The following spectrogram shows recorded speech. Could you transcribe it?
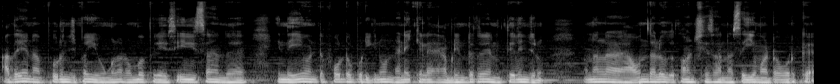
அதையே நான் புரிஞ்சுப்பேன். இவங்களாம் ரொம்ப பெரிய சீரியஸாக இந்த இந்த ஈவெண்ட்டை ஃபோட்டோ பிடிக்கணும்னு நினைக்கல அப்படின்றது எனக்கு தெரிஞ்சிடும் அதனால் அந்த அளவுக்கு கான்ஷியஸாக நான் செய்ய மாட்டேன் ஒர்க்கை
